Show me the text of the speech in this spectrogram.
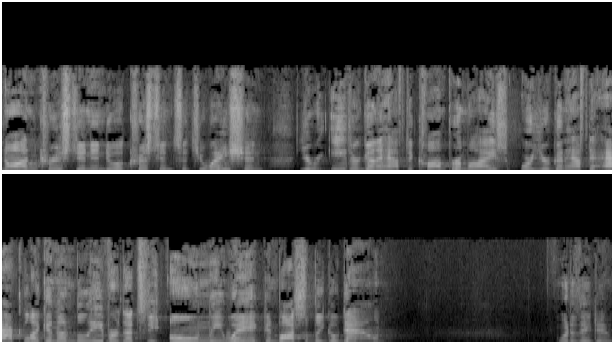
non Christian into a Christian situation, you're either going to have to compromise or you're going to have to act like an unbeliever. That's the only way it can possibly go down. What do they do?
